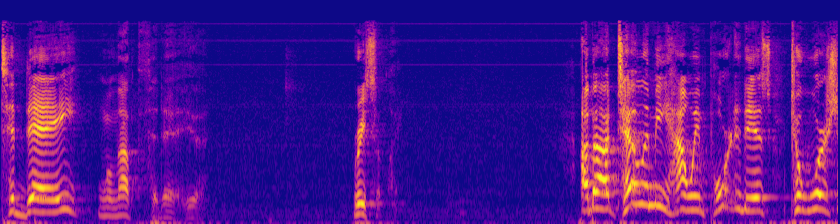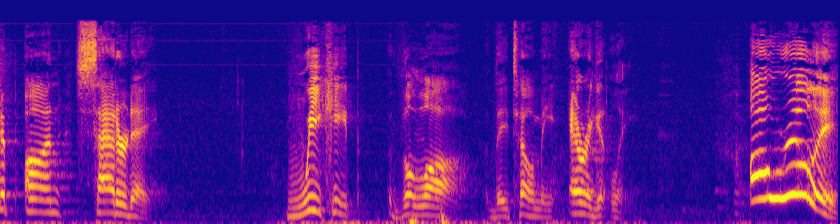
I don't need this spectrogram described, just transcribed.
today, well, not today, uh, recently, about telling me how important it is to worship on Saturday. We keep the law, they tell me arrogantly. Oh, really?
